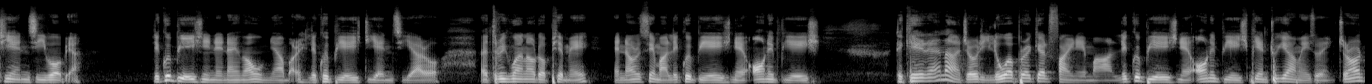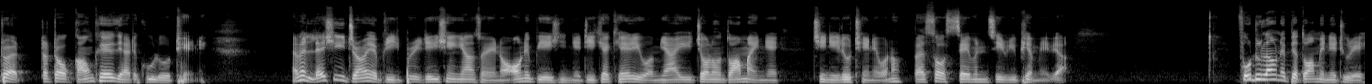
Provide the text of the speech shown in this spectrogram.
TNC ပေါ့ဗျာ liquid pH အနေနဲ့နိုင်ကောင်းကိုများပါတယ် liquid pH TNC ကတော့3-1လောက်တော့ဖြစ်မယ်အဲနောက်တစ်ဆင့်မှာ liquid pH နဲ့ on pH တကယ်တမ်းတော့ကျွန်တော်ဒီ lower bracket final မှာ liquid pH နဲ့ on pH ပြန်တွေ့ရမယ်ဆိုရင်ကျွန်တော်တို့တော်တော်ခေါင်းခဲစရာတခုလို့ထင်တယ်ဒါပေမဲ့လက်ရှိကျွန်တော်ရဲ့ prediction ရဆိုရင်တော့ on pH နဲ့ဒီခက်ခဲတွေကိုအများကြီးကြော်လွန်သွားနိုင်တဲ့အခြေအနေလို့ထင်တယ်ပေါ့နော် best of 7 series ဖြစ်မယ်ဗျ42လောက်နဲ့ပြတ်သွားမယ်နေတူတယ်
